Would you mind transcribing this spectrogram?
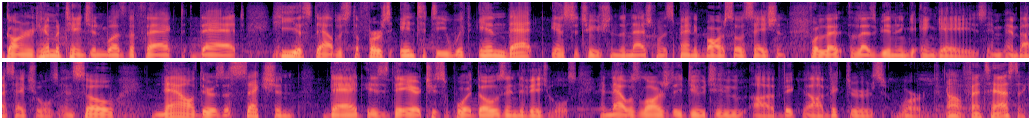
garnered him attention was the fact that he established the first entity within that institution, the National Hispanic Bar Association, for le- lesbian and, and gays and, and bisexuals. And so now there's a section that is there to support those individuals. And that was largely due to uh, Vic, uh, Victor's work. Oh, fantastic.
